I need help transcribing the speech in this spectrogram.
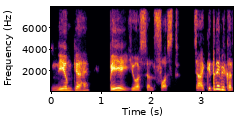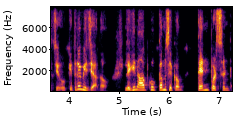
नियम क्या है? पे योर सेल्फ फ़र्स्ट चाहे कितने भी खर्चे हो, कितने भी ज़्यादा हो, लेकिन आपको कम से कम टेन परसेंट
